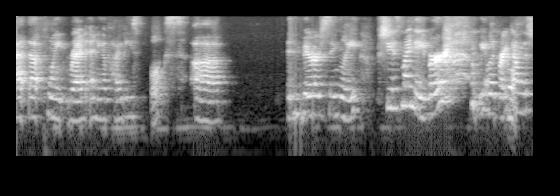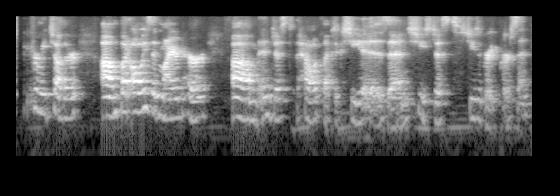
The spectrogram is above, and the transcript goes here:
at that point read any of Heidi's books. Uh, embarrassingly, she is my neighbor. we live right down the street from each other, um, but always admired her um, and just how eclectic she is. And she's just, she's a great person.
